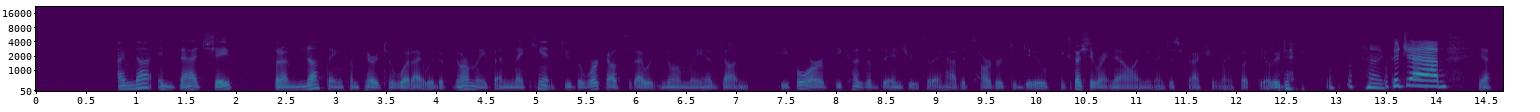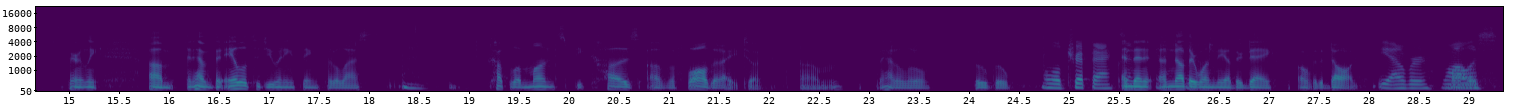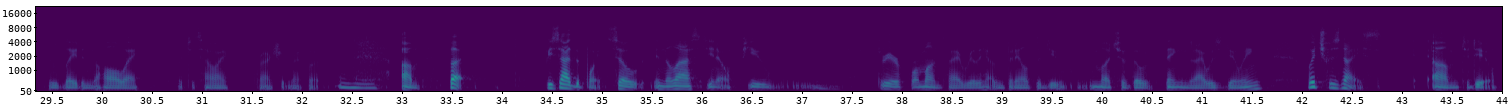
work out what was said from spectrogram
i'm not in bad shape but i'm nothing compared to what i would have normally been and i can't do the workouts that i would normally have done before because of the injuries that i have. It's harder to do especially right now. I mean i just fractured my foot the other day. Good job. yeah apparently. Um, and haven't been able to do anything for the last couple of months because of a fall that i took. Um, i had a little boo-boo. A little trip accident. and then another one the other day over the dog. Yeah, over Wallace. who laid in the hallway, which is how I fractured my foot. hmm Um, but beside the point, so in the last, you know, few, three or four months, I really haven't been able to do much of the thing that I was doing, which was nice um, to do.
